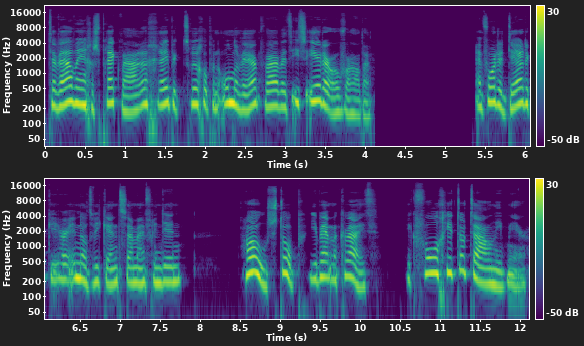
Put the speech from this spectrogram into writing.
Terwijl we in gesprek waren, greep ik terug op een onderwerp waar we het iets eerder over hadden. En voor de derde keer in dat weekend zei mijn vriendin: Ho, stop, je bent me kwijt. Ik volg je totaal niet meer.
